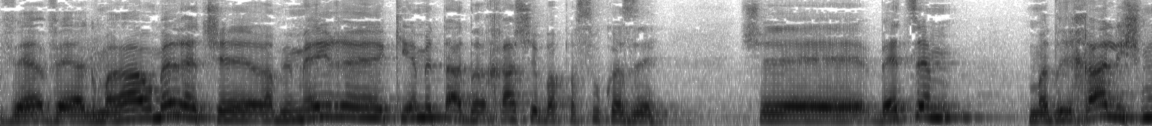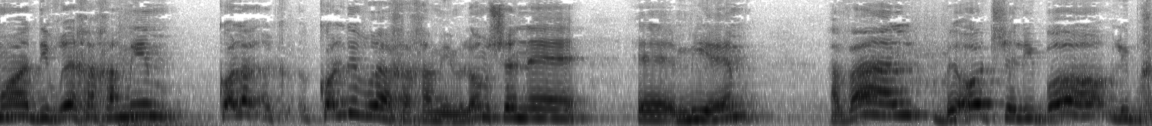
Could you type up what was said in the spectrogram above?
והגמרא אומרת שרבי מאיר אה, קיים את ההדרכה שבפסוק הזה, שבעצם מדריכה לשמוע דברי חכמים כל, כל דברי החכמים, לא משנה מי הם, אבל בעוד שליבו, ליבך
